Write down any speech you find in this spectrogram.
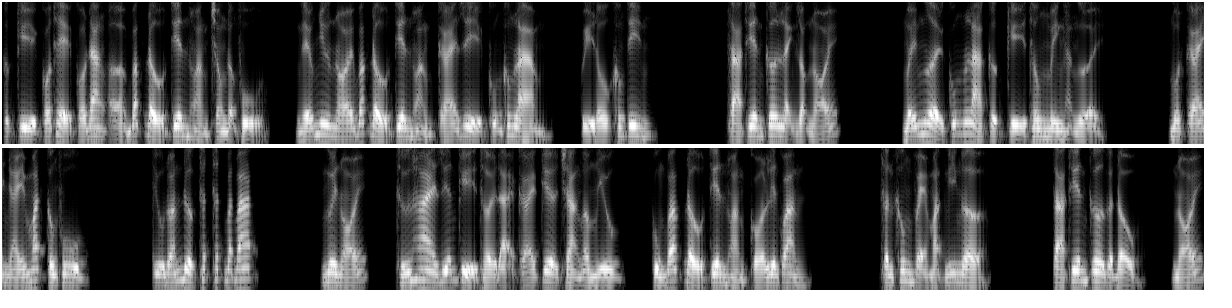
cực kỳ có thể có đang ở bắt đầu tiên hoàng trong động phủ, nếu như nói bắt đầu tiên hoàng cái gì cũng không làm, quỷ đồ không tin. Tả thiên cơ lạnh giọng nói, mấy người cũng là cực kỳ thông minh hạng người. Một cái nháy mắt công phu. Tiêu đoán được thất thất bát bát. Ngươi nói, thứ hai diễn kỷ thời đại cái kia chàng âm mưu cùng bác đầu tiên hoàng có liên quan. Thần không vẻ mặt nghi ngờ. Tả thiên cơ gật đầu, nói,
